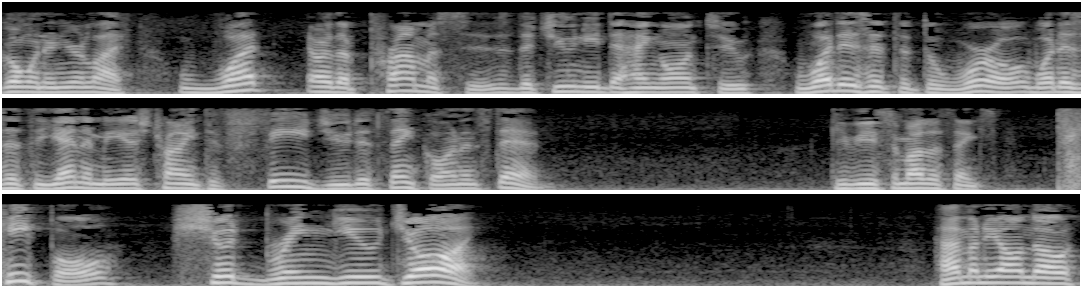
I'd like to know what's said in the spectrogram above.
going in your life. What are the promises that you need to hang on to? What is it that the world, what is it the enemy is trying to feed you to think on instead? Give you some other things. People should bring you joy. How many of y'all know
